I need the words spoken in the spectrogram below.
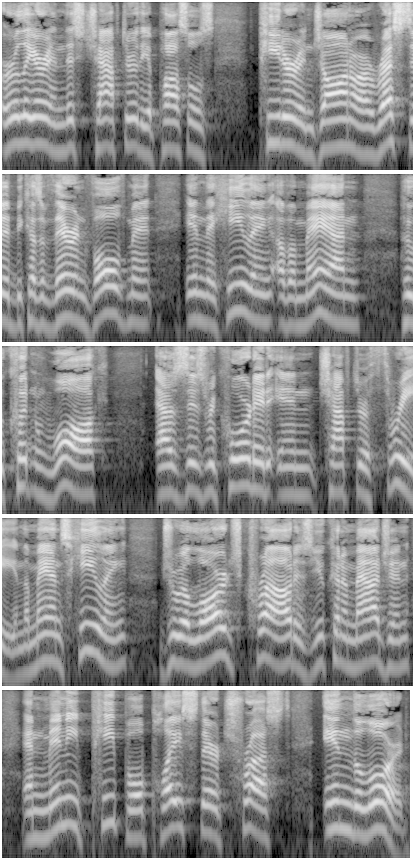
Earlier in this chapter, the apostles Peter and John are arrested because of their involvement in the healing of a man who couldn't walk, as is recorded in chapter 3. And the man's healing drew a large crowd, as you can imagine, and many people placed their trust in the Lord,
